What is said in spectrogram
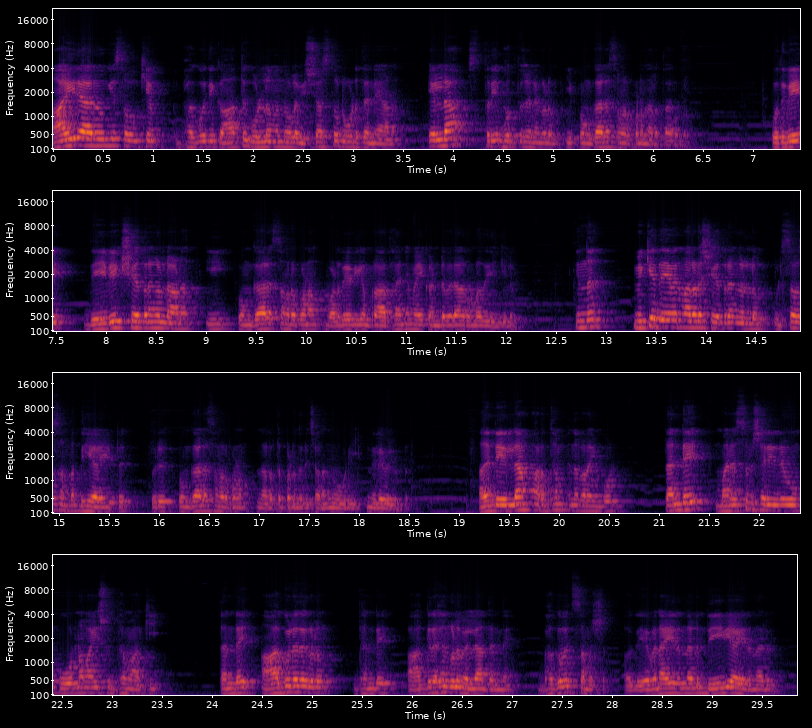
ആയുരാരോഗ്യ സൗഖ്യം ഭഗവതി കാത്തുകൊള്ളുമെന്നുള്ള വിശ്വാസത്തോടുകൂടി തന്നെയാണ് എല്ലാ സ്ത്രീ ഭക്തജനങ്ങളും ഈ പൊങ്കാല സമർപ്പണം നടത്താറുള്ളത്. പൊതുവെ ദേവീക്ഷേത്രങ്ങളിലാണ് ഈ പൊങ്കാല സമർപ്പണം വളരെയധികം പ്രാധാന്യമായി കണ്ടുവരാറുള്ളത് എങ്കിലും ഇന്ന് മിക്ക ദേവന്മാരുടെ ക്ഷേത്രങ്ങളിലും ഉത്സവ സംബന്ധിയായിട്ട് ഒരു പൊങ്കാല സമർപ്പണം നടത്തപ്പെടുന്ന ഒരു ചടങ്ങ് കൂടി നിലവിലുണ്ട്. അതിന്റെ എല്ലാം അർത്ഥം എന്ന് പറയുമ്പോൾ തന്റെ മനസ്സും ശരീരവും പൂർണമായി ശുദ്ധമാക്കി തന്റെ ആകുലതകളും തന്റെ ആഗ്രഹങ്ങളുമെല്ലാം തന്നെ ഭഗവത് സമക്ഷം അത് ദേവനായിരുന്നാലും ദേവിയായിരുന്നാലും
